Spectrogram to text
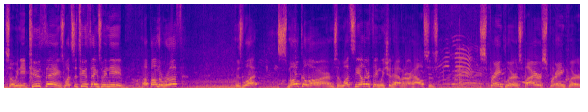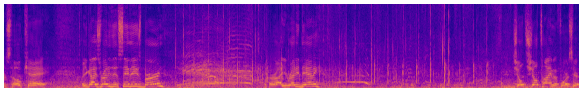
So we need two things. What's the two things we need? Up on the roof is what? Smoke alarms. And what's the other thing we should have in our houses? Sprinklers, fire sprinklers. Okay. Are you guys ready to see these burn? Yeah. All right, you ready, Danny? She'll, she'll time it for us here.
